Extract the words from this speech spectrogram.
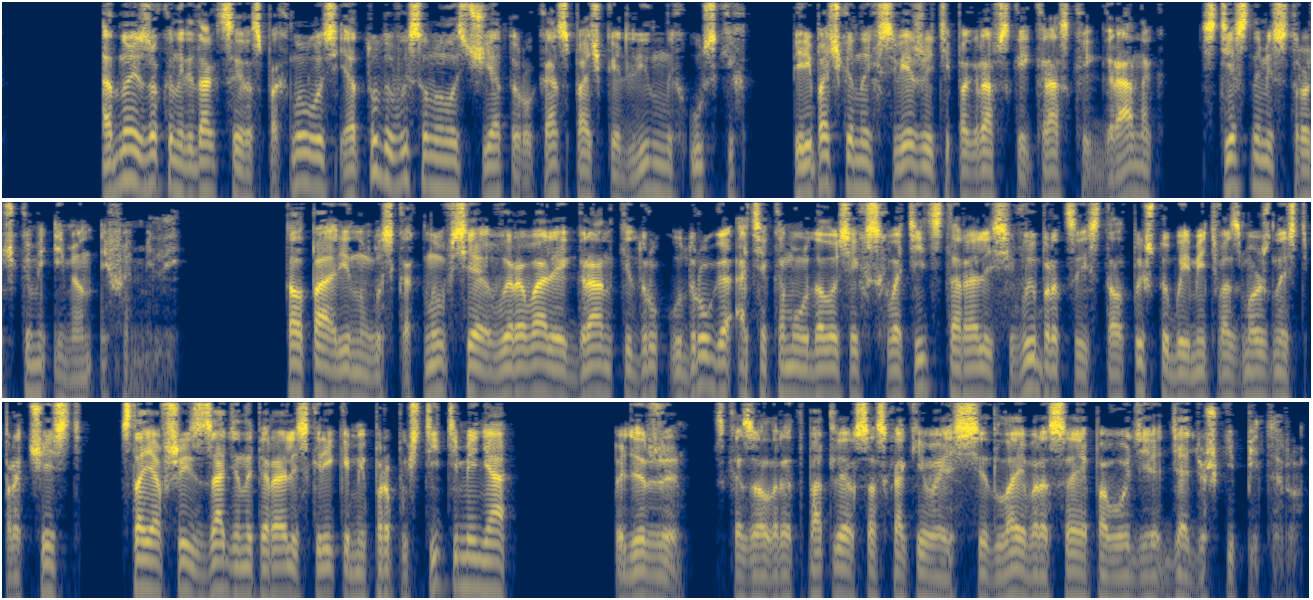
Одно из окон редакции распахнулось, и оттуда высунулась чья-то рука с пачкой длинных, узких, перепачканных свежей типографской краской гранок, с тесными строчками имен и фамилий. Толпа ринулась к окну, все вырывали гранки друг у друга, а те, кому удалось их схватить, старались выбраться из толпы, чтобы иметь возможность прочесть. Стоявшие сзади напирались криками «Пропустите меня!» «Подержи», — сказал Ред Батлер, соскакивая с седла и бросая поводья дядюшке Питеру.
